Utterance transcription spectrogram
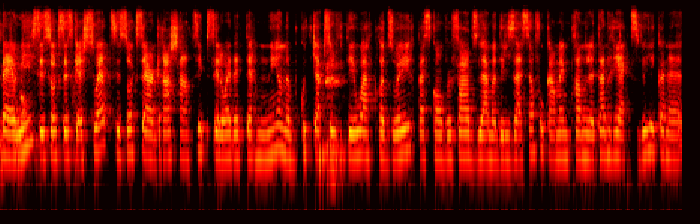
Ben oui, bon. c'est sûr que c'est ce que je souhaite. C'est sûr que c'est un grand chantier puis c'est loin d'être terminé. On a beaucoup de capsules vidéo à produire parce qu'on veut faire de la modélisation. Il faut quand même prendre le temps de réactiver conna-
